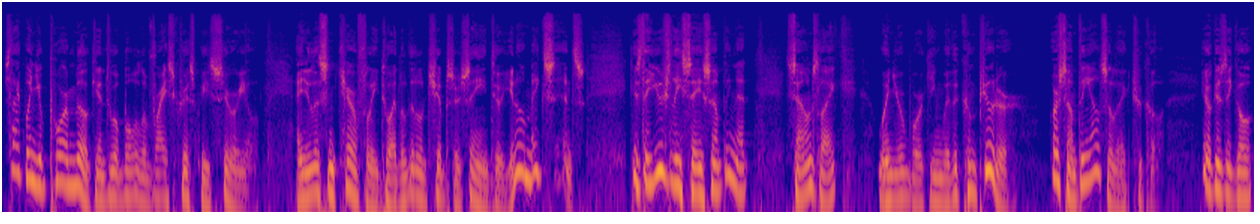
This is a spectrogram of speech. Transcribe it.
It's like when you pour milk into a bowl of Rice Krispies cereal and you listen carefully to what the little chips are saying to you. You know, it makes sense. Because they usually say something that sounds like when you're working with a computer or something else electrical. You know, because they go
